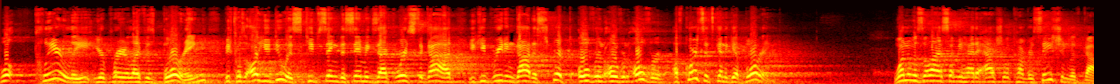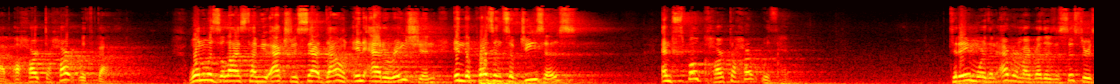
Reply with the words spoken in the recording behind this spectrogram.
Well, clearly your prayer life is boring because all you do is keep saying the same exact words to God. You keep reading God a script over and over and over. Of course, it's going to get boring. When was the last time you had an actual conversation with God, a heart to heart with God? When was the last time you actually sat down in adoration in the presence of Jesus and spoke heart to heart with Him? Today, more than ever, my brothers and sisters,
